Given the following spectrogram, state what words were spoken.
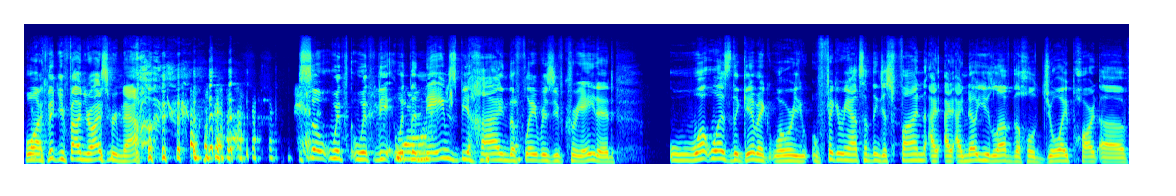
well i think you found your ice cream now so with with the with yeah. the names behind the flavors you've created what was the gimmick what were you figuring out something just fun I, I i know you love the whole joy part of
